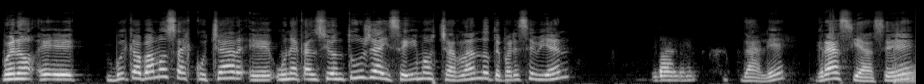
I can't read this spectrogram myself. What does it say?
Bueno, eh, Buica, vamos a escuchar eh, una canción tuya y seguimos charlando, ¿te parece bien? Vale. Dale, gracias, ¿eh?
